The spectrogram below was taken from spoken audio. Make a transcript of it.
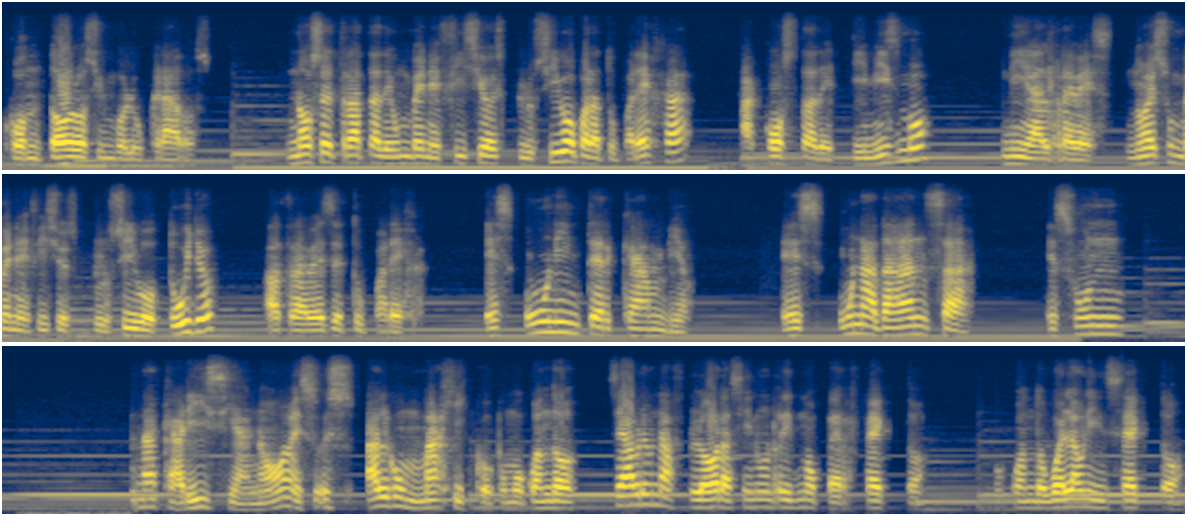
con todos los involucrados. No se trata de un beneficio exclusivo para tu pareja a costa de ti mismo, ni al revés. No es un beneficio exclusivo tuyo a través de tu pareja. Es un intercambio, es una danza, es un, una caricia, ¿no? Eso es algo mágico, como cuando se abre una flor así en un ritmo perfecto cuando vuela un insecto,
